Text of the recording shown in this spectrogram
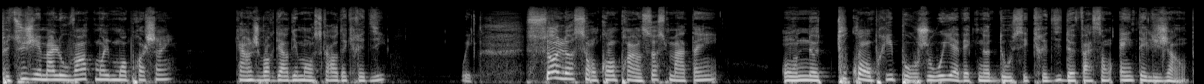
peux-tu j'ai mal au ventre, moi, le mois prochain, quand je vais regarder mon score de crédit? Oui. Ça, là, si on comprend ça ce matin, on a tout compris pour jouer avec notre dossier crédit de façon intelligente.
